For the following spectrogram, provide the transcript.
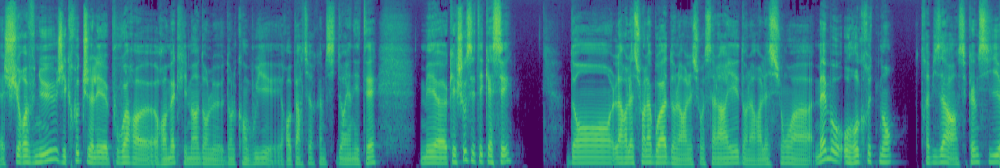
Je suis revenu, j'ai cru que j'allais pouvoir euh, remettre les mains dans le, dans le cambouis et repartir comme si de rien n'était. Mais euh, quelque chose s'était cassé dans la relation à la boîte, dans la relation aux salariés, dans la relation à... même au, recrutement. Très bizarre, hein. c'est comme si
